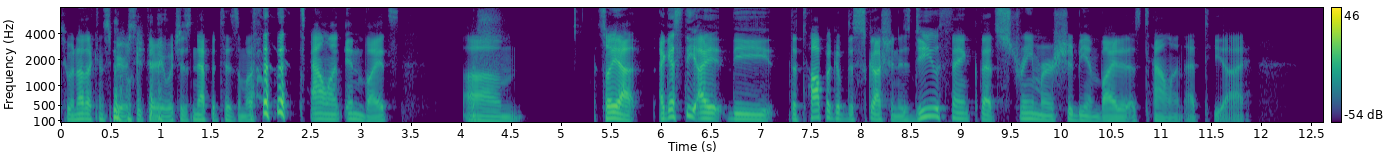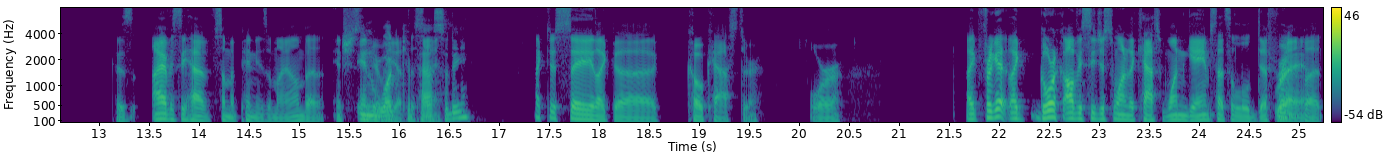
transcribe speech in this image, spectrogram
to another conspiracy theory, which is nepotism of talent invites. Um, so yeah, I guess the I the the topic of discussion is: Do you think that streamers should be invited as talent at TI? Because I obviously have some opinions of my own, but interested to In what you have to say. capacity? Like just say like a co-caster or like forget like Gorgc obviously just wanted to cast one game, so that's a little different, Right. but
